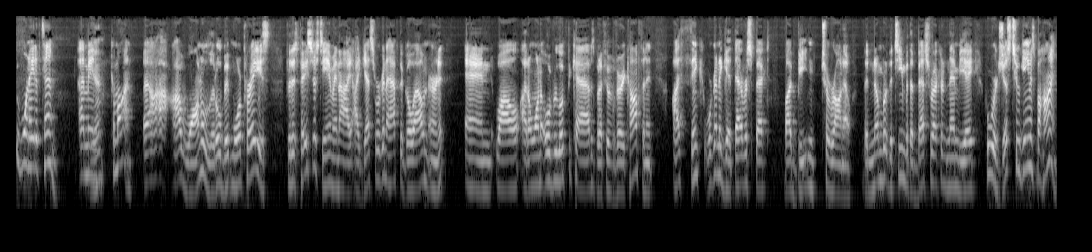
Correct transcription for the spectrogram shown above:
We've won eight of ten. I mean, Yeah. come on. I, I, want a little bit more praise for this Pacers team, and I, I guess we're going to have to go out and earn it. And while I don't want to overlook the Cavs, but I feel very confident, I think we're going to get that respect by beating Toronto, the number, the team with the best record in the NBA, who were just two games behind.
